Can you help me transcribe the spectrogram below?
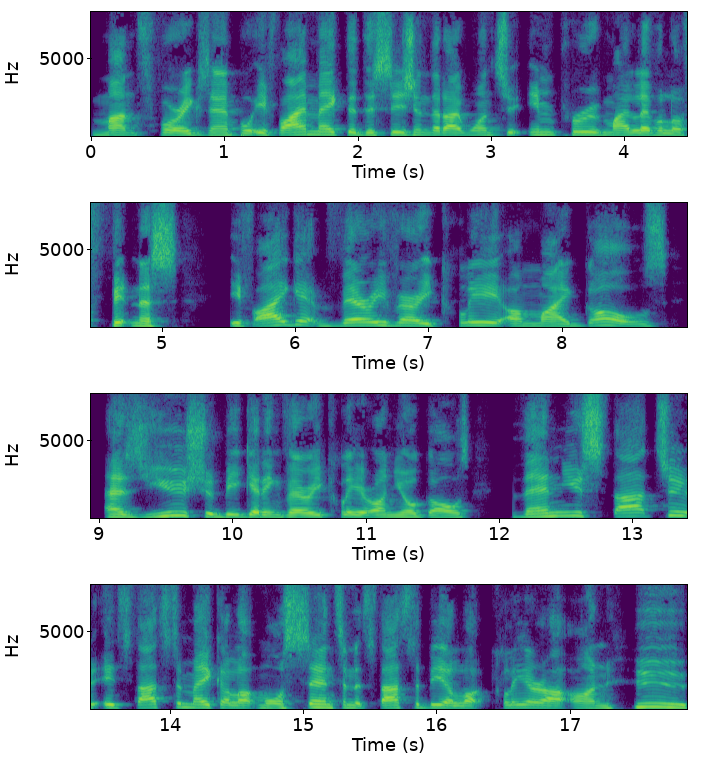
months, for example, if I make the decision that I want to improve my level of fitness, if I get very, very clear on my goals, as you should be getting very clear on your goals, then you start to, it starts to make a lot more sense and it starts to be a lot clearer on who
